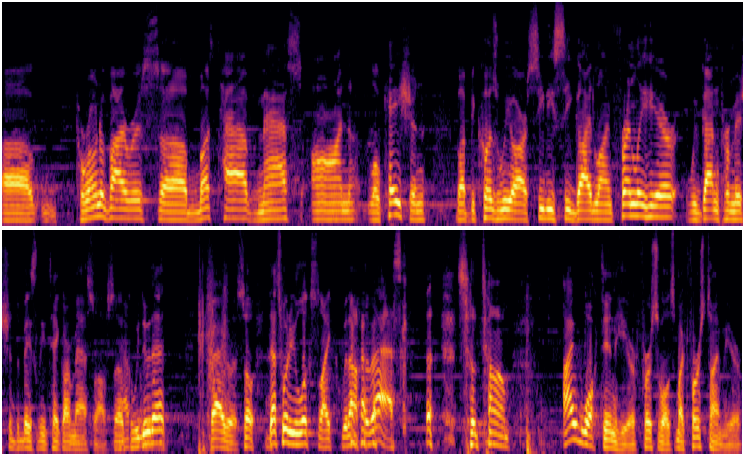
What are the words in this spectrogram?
uh, coronavirus uh, must-have mask on location, but because we are CDC guideline friendly here, we've gotten permission to basically take our masks off. So can we do that? Fabulous. So that's what he looks like without the mask. so Thom, I walked in here, first of all, it's my first time here.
